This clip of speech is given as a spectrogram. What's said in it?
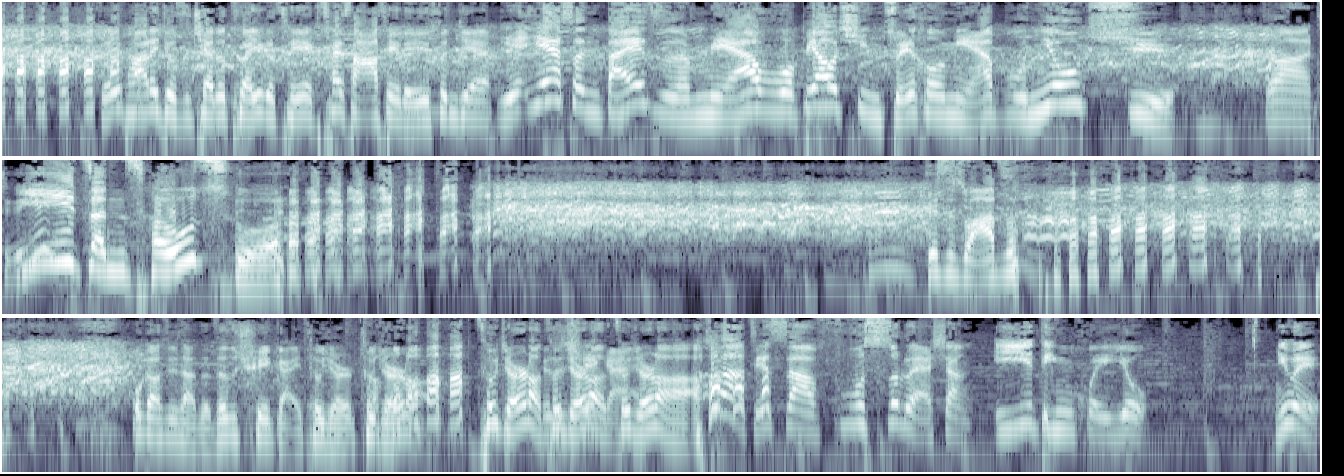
最怕的就是前头突然有个车 踩刹车那一瞬间，眼眼神呆滞，面无表情，最后面部扭曲，是吧？这个一阵抽搐，这是爪子。我告诉你啥子，这是缺钙，抽筋儿，抽筋儿了，抽筋儿了，抽筋儿了，抽筋儿了？这次啊，胡思乱想一定会有，因为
